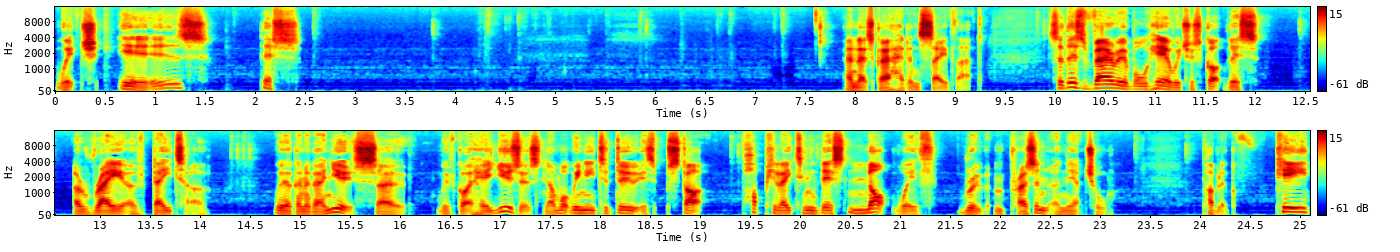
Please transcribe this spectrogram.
which is this. And let's go ahead and save that. So this variable here, which has got this array of data, we are going to go and use. So we've got here users. Now what we need to do is start populating this not with root and present and the actual public key,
